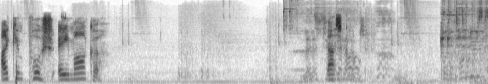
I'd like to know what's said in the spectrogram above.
I can push a marker. Let's check That's good. out. contenders.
